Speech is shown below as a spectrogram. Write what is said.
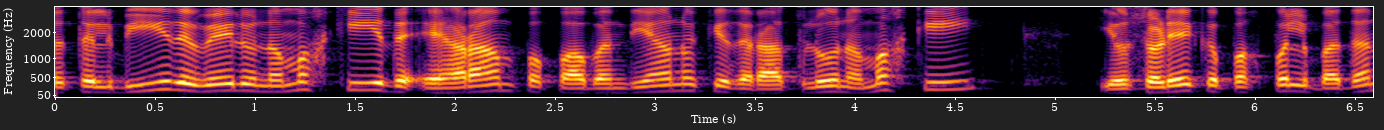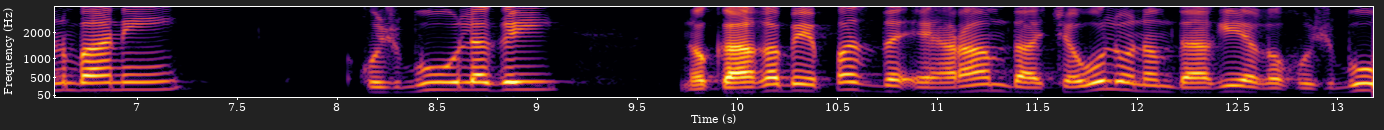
د تلبیه د ویلو نمخ کی د احرام په پابندیانو کې د راتلو نمخ کی یو سړی که په خپل بدن باندې خوشبو لګی نو کاغه به پس د احرام دا چولو نم داغي غ خوشبو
